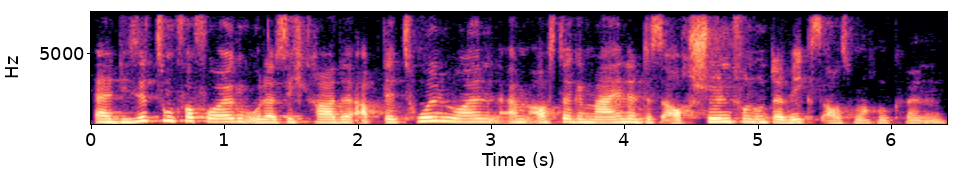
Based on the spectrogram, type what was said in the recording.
äh, die Sitzung verfolgen oder sich gerade Updates holen wollen ähm, aus der Gemeinde, das auch schön von unterwegs aus machen können.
